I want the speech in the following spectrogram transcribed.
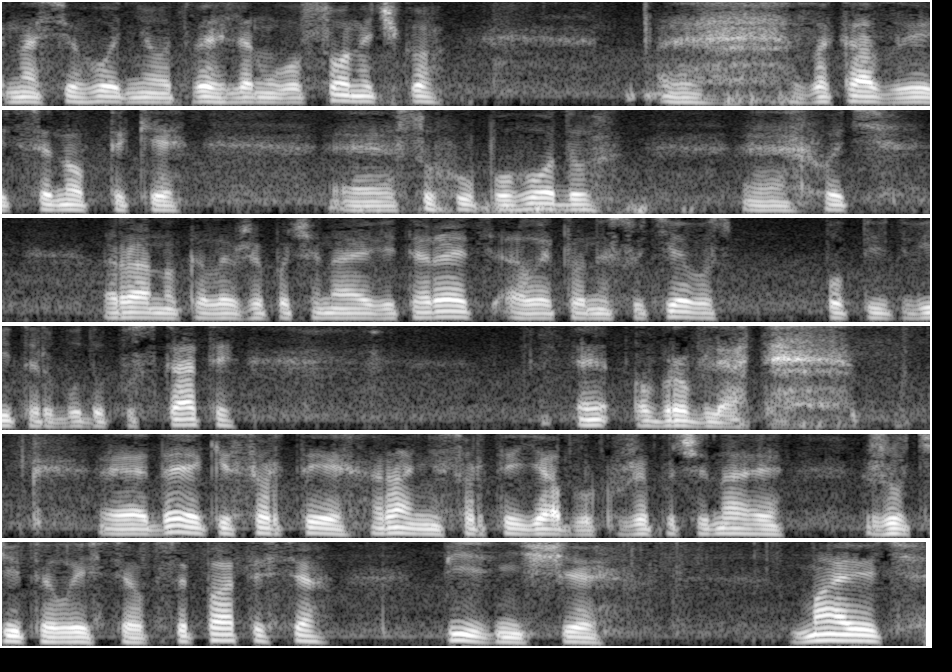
на сьогодні от виглянуло сонечко. Е, Заказують синоптики е, суху погоду. Е, Хоч ранок, але вже починає вітерець, але то не суттєво. Попід вітер буду пускати, і обробляти. Е, Деякі сорти, ранні сорти яблук вже починає жовтіти листя, обсипатися. Пізні ще мають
